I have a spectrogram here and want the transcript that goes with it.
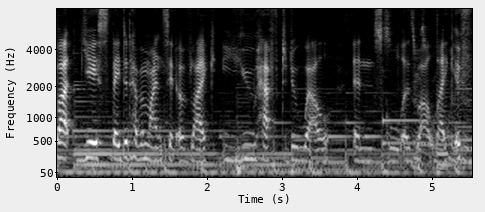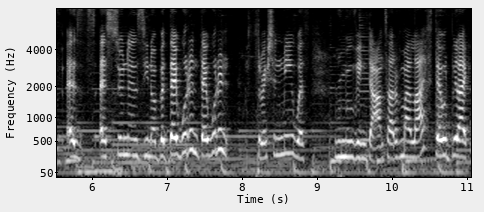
but yes they did have a mindset of like you have to do well in school as well. like if as as soon as you know but they wouldn't they wouldn't threaten me with removing dance out of my life. They would be like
